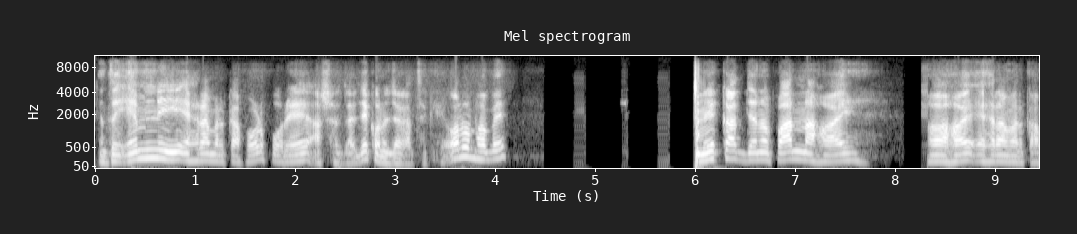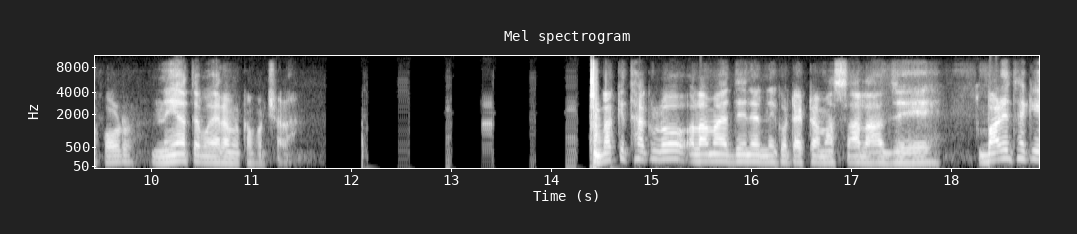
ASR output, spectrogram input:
কিন্তু এমনি এহরামের কাপড় পরে আসা যায় যে কোনো জায়গা থেকে। অনুভাবে মেকাত যেন পার না হয় হয় এহরামের কাপড়, নিয়াত এবং এহরামের কাপড় ছাড়া। বাকি থাকল আলামায় দিনের নিকট একটা মাসালা যে বাড়ি থেকে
